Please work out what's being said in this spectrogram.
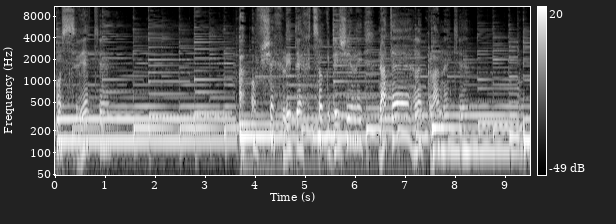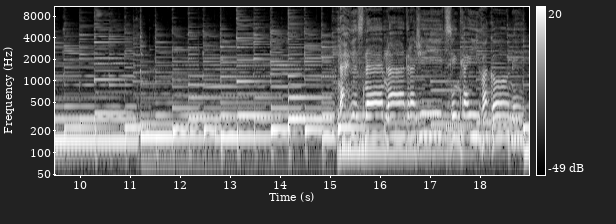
o světě a o všech lidech, co kdy žili na téhle planetě. Na hvězdném nádraží cinkají vagóny,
